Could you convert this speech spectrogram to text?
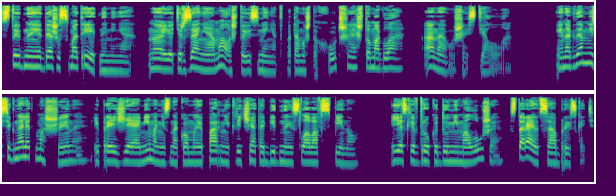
Стыдно и даже смотреть на меня, но ее терзания мало что изменят, потому что худшее, что могла, она уже сделала. Иногда мне сигналят машины, и, проезжая мимо, незнакомые парни кричат обидные слова в спину. Если вдруг иду мимо лужи, стараются обрызгать.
